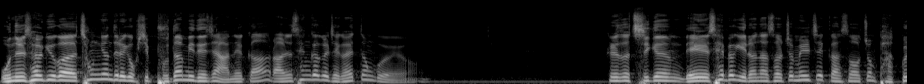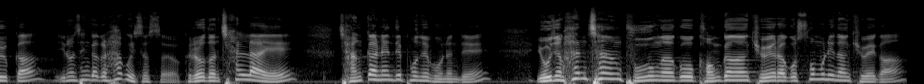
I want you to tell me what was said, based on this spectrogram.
오늘 설교가 청년들에게 혹시 부담이 되지 않을까라는 생각을 제가 했던 거예요. 그래서 지금 내일 새벽에 일어나서 좀 일찍 가서 좀 바꿀까 이런 생각을 하고 있었어요. 그러던 찰나에 잠깐 핸드폰을 보는데 요즘 한창 부흥하고 건강한 교회라고 소문이 난 교회가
